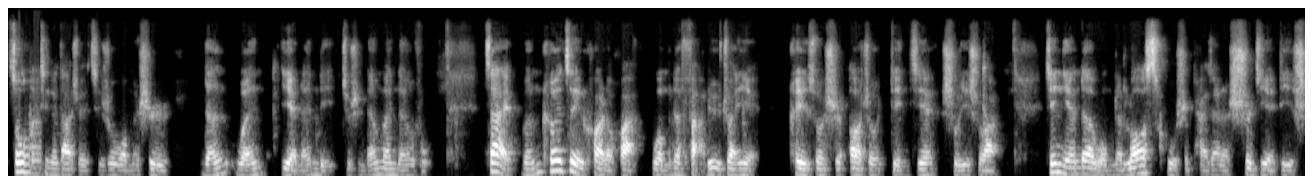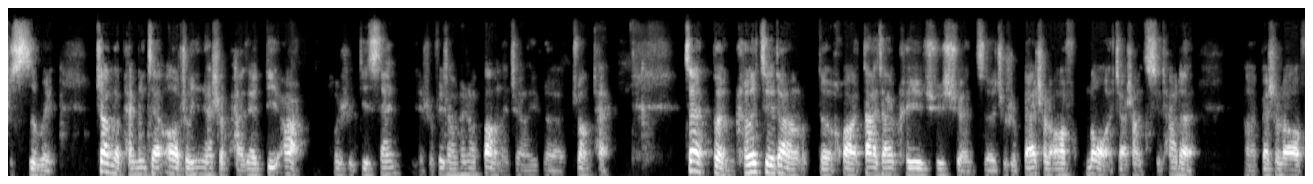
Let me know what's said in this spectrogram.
综合性的大学，其实我们是能文也能理，就是能文能武。在文科这一块的话，我们的法律专业可以说是澳洲顶尖，数一数二。今年的我们的 Law School 是排在了世界第十四位，这样的排名在澳洲应该是排在第二或者是第三，也是非常非常棒的这样一个状态。在本科阶段的话，大家可以去选择就是 Bachelor of Law 加上其他的啊 Bachelor of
